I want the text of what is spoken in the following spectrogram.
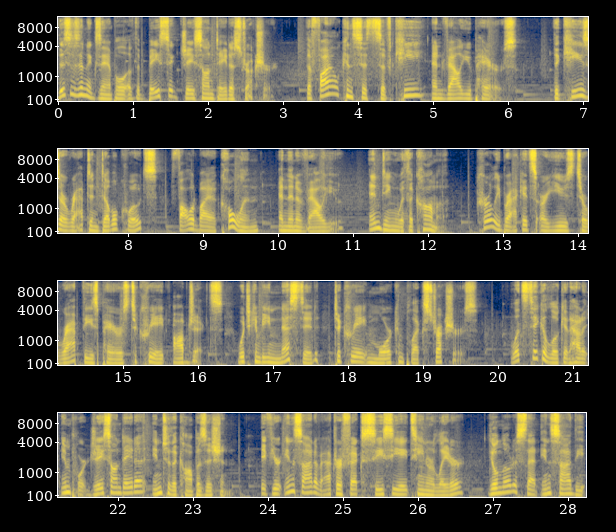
This is an example of the basic JSON data structure. The file consists of key and value pairs. The keys are wrapped in double quotes, followed by a colon, and then a value, ending with a comma. Curly brackets are used to wrap these pairs to create objects, which can be nested to create more complex structures. Let's take a look at how to import JSON data into the composition. If you're inside of After Effects CC18 or later, you'll notice that inside the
